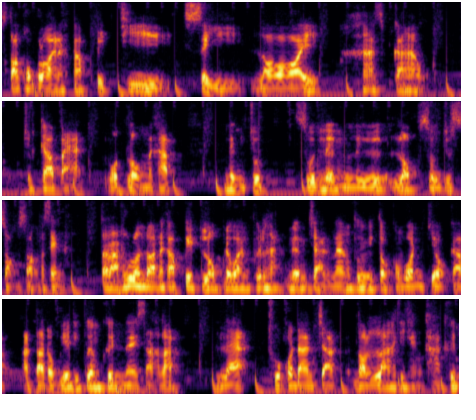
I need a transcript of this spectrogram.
สต็อก600 นะครับปิดที่ 459.98 ลดลงนะครับ 1.01 หรือลบ 0.22%ตลาดทุนลอนดอนนะครับปิดลบในวันพฤหัสเนื่องจากนักทุนวิตกกังวลเกี่ยวกับอัตราดอกเบี้ยที่เพิ่มขึ้นในสหรัฐ และถูกกดดันจากดอลลาร์ที่แข็งค่าขึ้น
